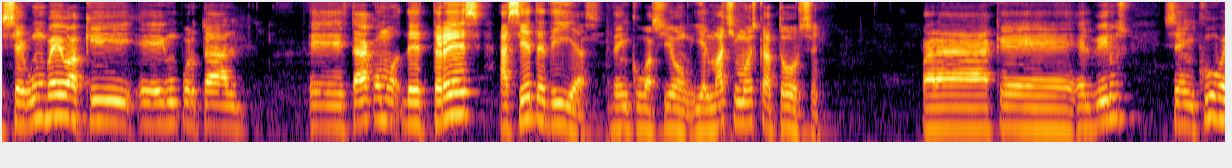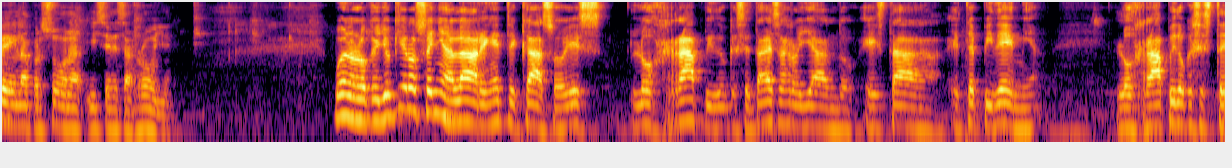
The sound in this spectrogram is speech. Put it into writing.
según veo aquí en un portal, eh, está como de 3 a 7 días de incubación y el máximo es 14 para que el virus se incube en la persona y se desarrolle. Bueno, lo que yo quiero señalar en este caso es lo rápido que se está desarrollando esta, esta epidemia, lo rápido que se está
